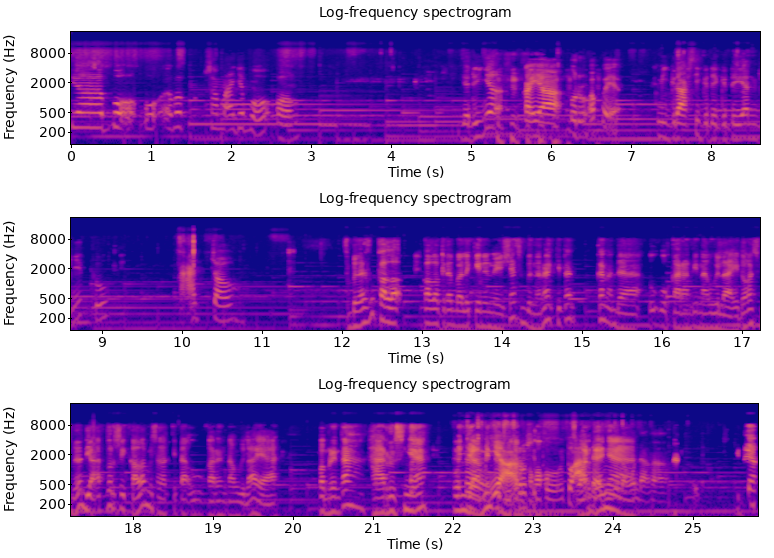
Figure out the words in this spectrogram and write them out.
Ya bo, bo sama aja bohong. Jadinya kayak ur apa ya migrasi gede-gedean gitu. Kacau sebenarnya tuh kalau kalau kita balik ke Indonesia sebenarnya kita kan ada UU karantina wilayah itu kan sebenarnya diatur sih kalau misalnya kita UU karantina wilayah pemerintah harusnya menjamin ya, harus pokok itu. itu warganya. Itu yang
